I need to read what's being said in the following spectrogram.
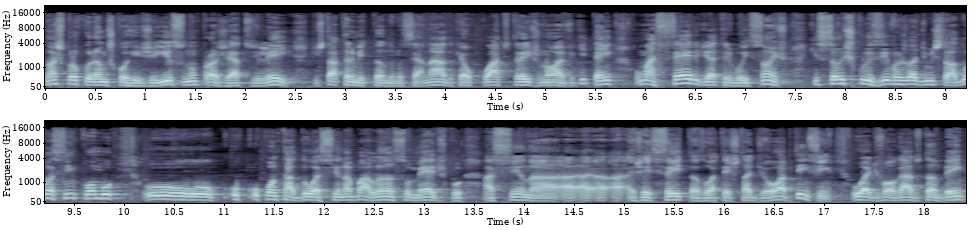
Nós procuramos corrigir isso num projeto de lei que está tramitando no Senado, que é o 439, que tem uma série de atribuições que são exclusivas do administrador, assim como o, o, o contador assina a balança, o médico assina a, a, as receitas, o atestado de óbito, enfim, o advogado também.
